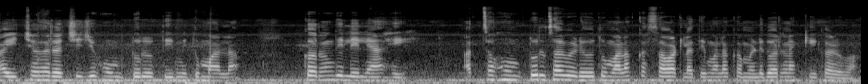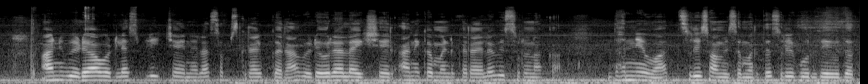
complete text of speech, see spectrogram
आईच्या घराची जी होम टूर होती मी तुम्हाला करून दिलेली आहे. आजचा होम टूरचा व्हिडिओ तुम्हाला कसा वाटला ते मला कमेंटद्वारे नक्की कळवा. आणि व्हिडिओ आवडल्यास प्लीज चॅनलला सबस्क्राईब करा. व्हिडिओला लाईक शेअर आणि कमेंट करायला विसरू नका. धन्यवाद. श्री स्वामी समर्थ श्री गुरुदेव दत्त.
